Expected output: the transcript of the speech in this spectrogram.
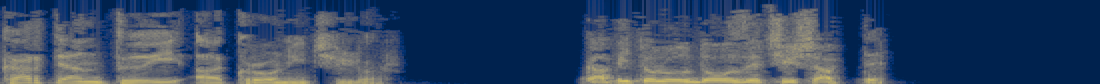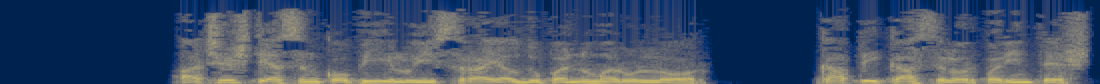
Cartea întâi a cronicilor Capitolul 27 Aceștia sunt copiii lui Israel după numărul lor, capii caselor părintești,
